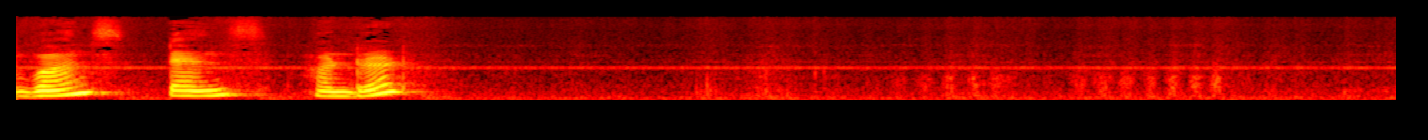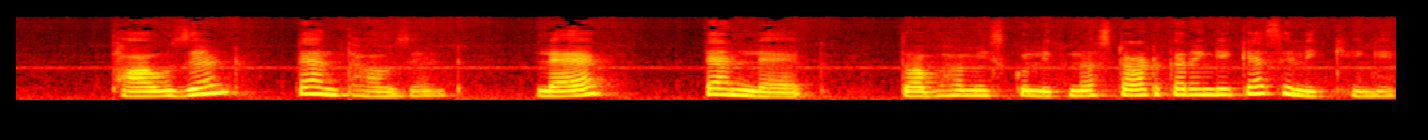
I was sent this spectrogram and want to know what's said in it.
ones tens hundred thousand ten thousand lakh ten lakh तो अब हम इसको लिखना स्टार्ट करेंगे। कैसे लिखेंगे?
